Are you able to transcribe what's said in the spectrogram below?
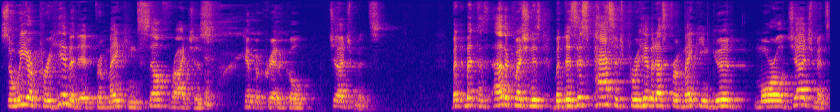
So we are prohibited from making self righteous, hypocritical judgments. But, but the other question is, but does this passage prohibit us from making good moral judgments?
